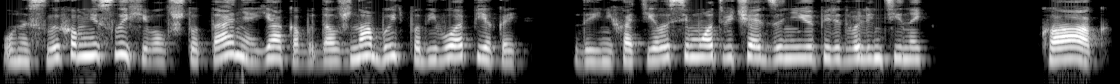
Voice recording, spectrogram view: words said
Он и слыхом не слыхивал, что Таня якобы должна быть под его опекой, да и не хотелось ему отвечать за нее перед Валентиной. «Как?»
